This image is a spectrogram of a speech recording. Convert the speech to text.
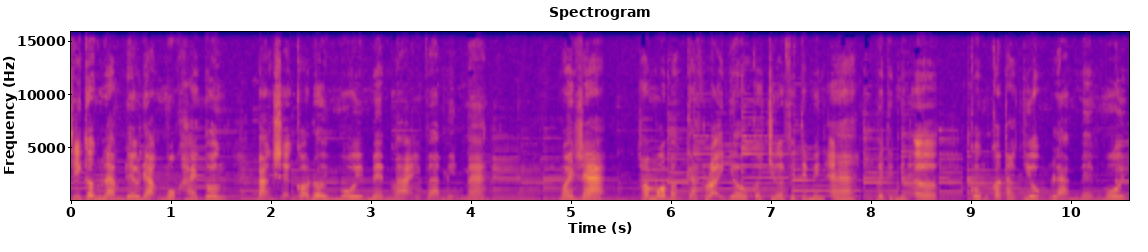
Chỉ cần làm đều đặn 1-2 tuần, bạn sẽ có đôi môi mềm mại và mịn màng. Ngoài ra, thoa môi bằng các loại dầu có chứa vitamin A, vitamin E cũng có tác dụng làm mềm môi.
